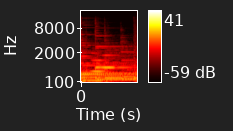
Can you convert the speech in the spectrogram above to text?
you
